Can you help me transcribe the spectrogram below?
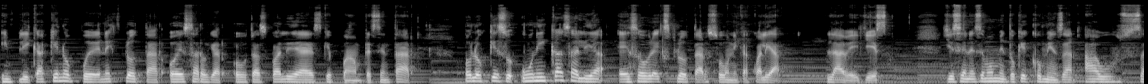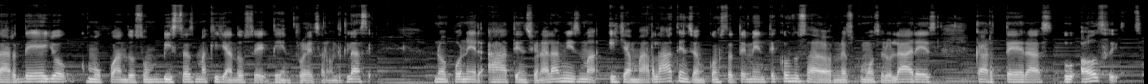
implica que no pueden explotar o desarrollar otras cualidades que puedan presentar, por lo que su única salida es sobreexplotar su única cualidad, la belleza. Y es en ese momento que comienzan a abusar de ello como cuando son vistas maquillándose dentro del salón de clase. No poner atención a la misma y llamar la atención constantemente con sus adornos como celulares, carteras u outfits,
